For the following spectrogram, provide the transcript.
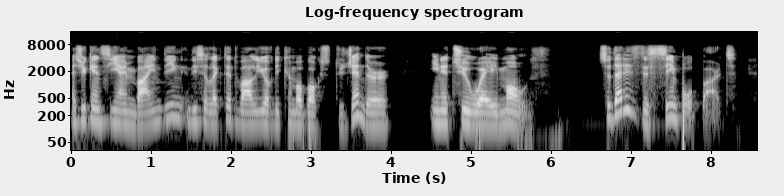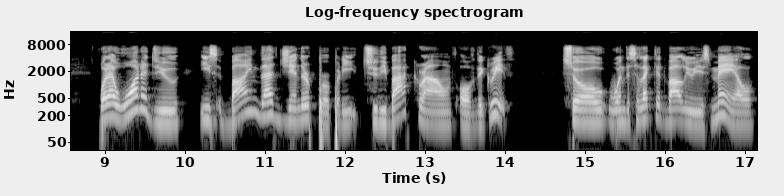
As you can see, I'm binding the selected value of the combo box to gender in a two-way mode. So that is the simple part. What I want to do is bind that gender property to the background of the grid. So when the selected value is male,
